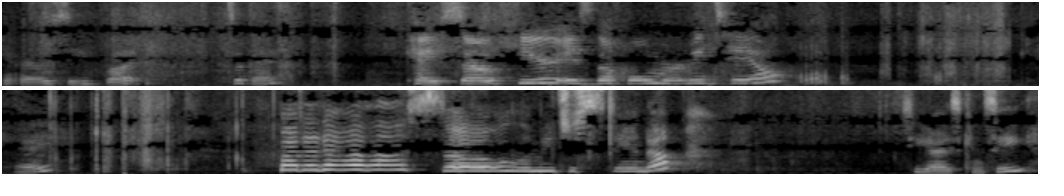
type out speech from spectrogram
Can't really see, but it's okay. Okay, so here is the whole mermaid tail. Okay. Ba-da-da! So let me just stand up so you guys can see.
